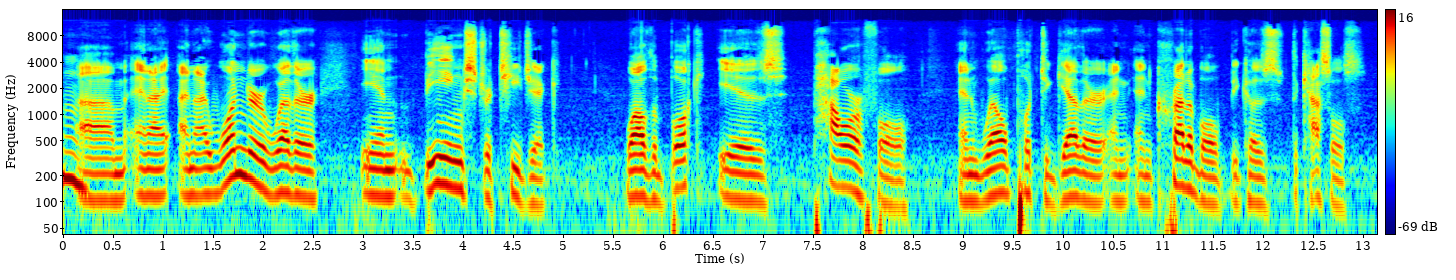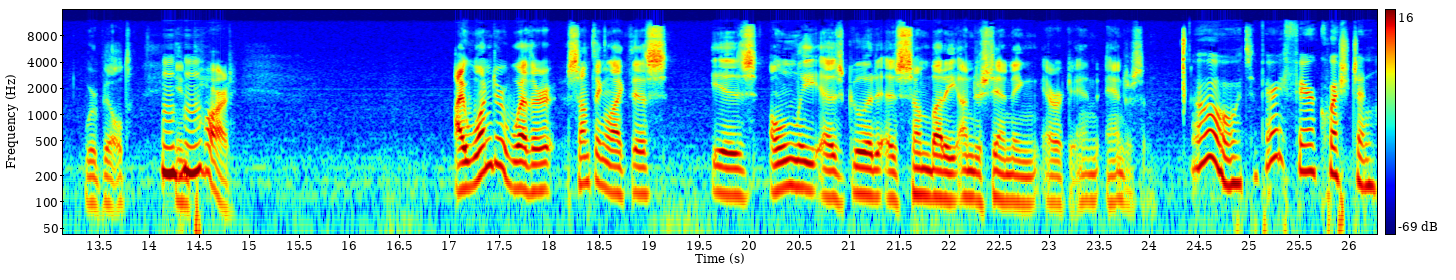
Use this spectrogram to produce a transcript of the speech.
Um, and I and I wonder whether, in being strategic, while the book is powerful and well put together and, and credible because the castles were built in Mhm. part, I wonder whether something like this is only as good as somebody understanding Erika An- Andersen. Oh, it's a very fair question.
